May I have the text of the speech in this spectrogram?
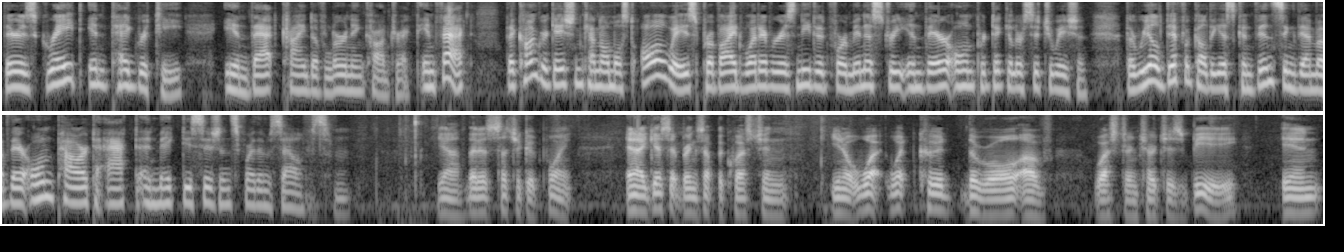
There is great integrity in that kind of learning contract. In fact, the congregation can almost always provide whatever is needed for ministry in their own particular situation. The real difficulty is convincing them of their own power to act and make decisions for themselves. Mm. Yeah, that is such a good point. And I guess it brings up the question, you know, what what could the role of Western churches be in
